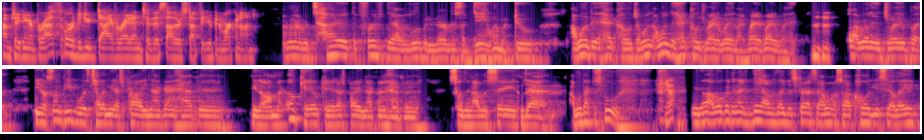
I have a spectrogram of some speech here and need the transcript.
I'm taking a breath, or did you dive right into this other stuff that you've been working on? When I retired the first day, I was a little bit nervous. Like, damn, what am I gonna do? I want to be a head coach. I want, I wanted the head coach right away, like right, right away. Mm-hmm. I really enjoy it. But you know, some people was telling me that's probably not gonna happen. You know, I'm like, okay, okay, that's probably not gonna happen. So then I was saying that I went back to school. Yeah. you know, I woke up the next day, I was like discouraged. I want, so I called UCLA.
